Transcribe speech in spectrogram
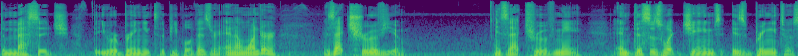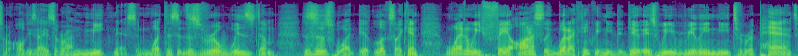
the message that you were bringing to the people of Israel. And I wonder, is that true of you? Is that true of me? And this is what James is bringing to us, or all these ideas around meekness and what this this is real wisdom. This is what it looks like. And when we fail, honestly, what I think we need to do is we really need to repent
